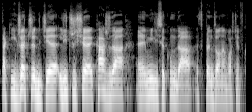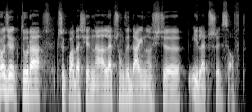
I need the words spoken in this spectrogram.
takich rzeczy, gdzie liczy się każda e, milisekunda spędzona właśnie w kodzie, która przekłada się na lepszą wydajność e, i lepszy soft.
